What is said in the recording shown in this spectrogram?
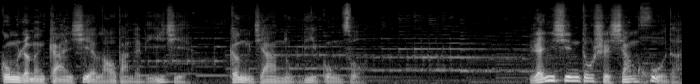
工人们感谢老板的理解，更加努力工作。人心都是相互的，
